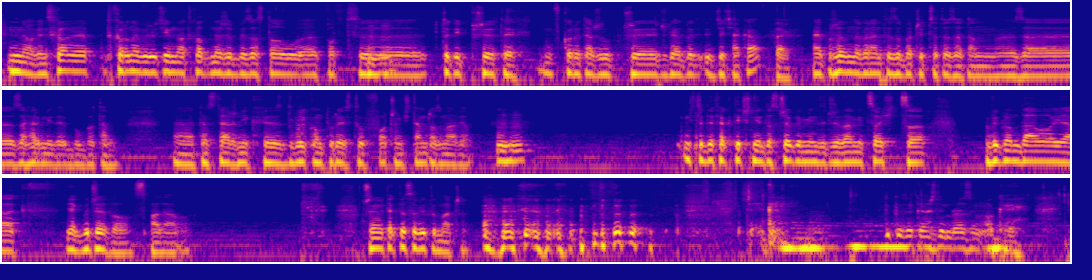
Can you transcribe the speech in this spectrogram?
No, więc Ho- Hornowi rzuciłem na odchodne, żeby został e, pod, e, tutaj przy tych, w korytarzu przy drzwiach do dzieciaka. Tak. Ja poszedłem na werandę zobaczyć, co to za tam, e, za, za harmider był, bo tam e, ten strażnik z dwójką turystów o czymś tam rozmawiał. Mhm. I wtedy faktycznie dostrzegłem między drzewami coś, co wyglądało jak, jakby drzewo spadało. Przynajmniej tak to sobie tłumaczę. Tylko za każdym razem, okej.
